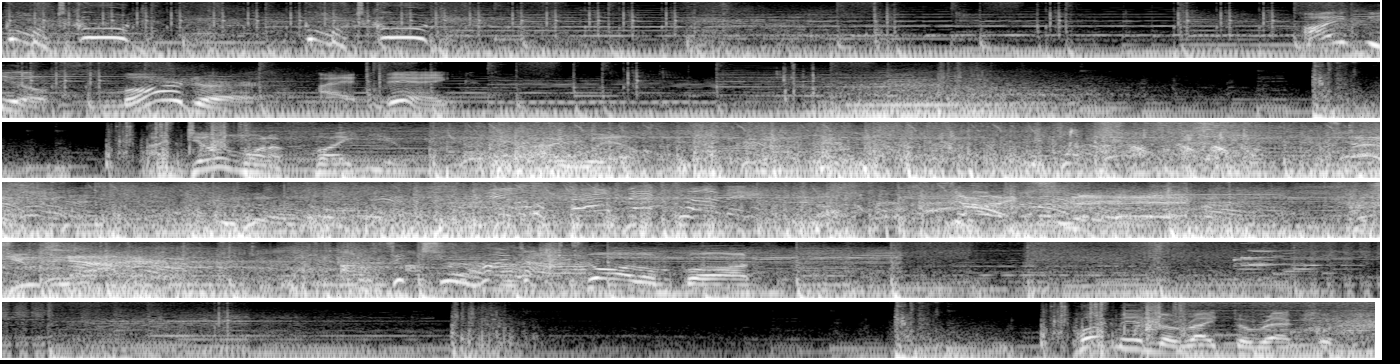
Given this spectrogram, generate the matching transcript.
Good, good. Good, good. I feel smarter, I think. Don't want to fight you. I will. You had that coming! Dive head! Shoot now! I'll fix you right up. Got him, boss. Point me in the right direction.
